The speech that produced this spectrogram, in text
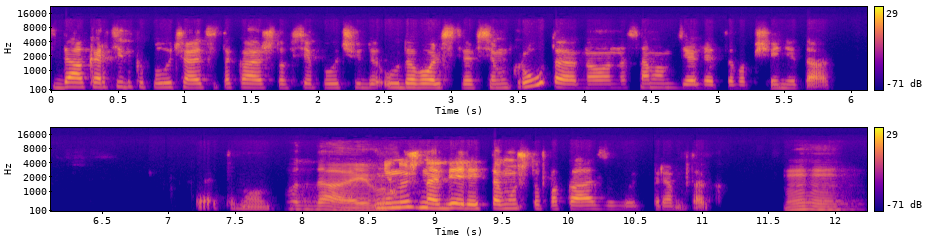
да, картинка получается такая, что все получили удовольствие, всем круто, но на самом деле это вообще не так. Поэтому вот да, и не нужно верить тому, что показывают, прям так. Угу.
